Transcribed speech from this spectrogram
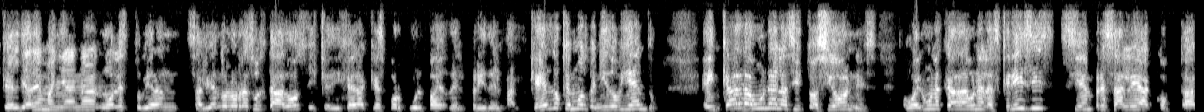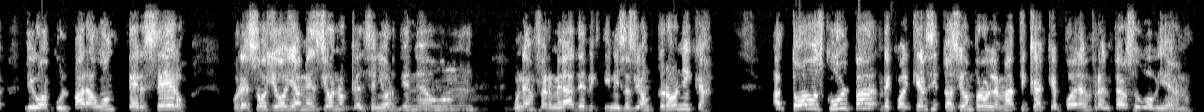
que el día de mañana no le estuvieran saliendo los resultados y que dijera que es por culpa del PRI del PAN, que es lo que hemos venido viendo. En cada una de las situaciones o en una cada una de las crisis siempre sale a cooptar, digo, a culpar a un tercero. Por eso yo ya menciono que el señor tiene una enfermedad de victimización crónica. A todos culpa de cualquier situación problemática que pueda enfrentar su gobierno.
